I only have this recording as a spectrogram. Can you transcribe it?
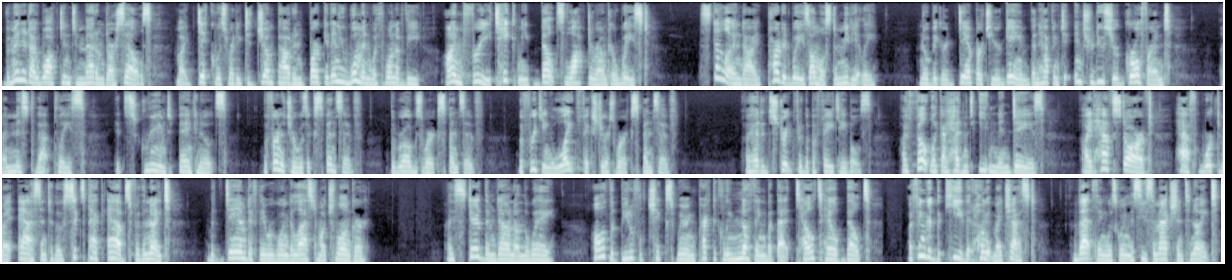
The minute I walked into Madame Darcels, my dick was ready to jump out and bark at any woman with one of the I'm free, take me belts locked around her waist. Stella and I parted ways almost immediately. No bigger damper to your game than having to introduce your girlfriend. I missed that place. It screamed banknotes. The furniture was expensive. The rugs were expensive. The freaking light fixtures were expensive. I headed straight for the buffet tables. I felt like I hadn't eaten in days. I'd half starved, half worked my ass into those six pack abs for the night, but damned if they were going to last much longer. I stared them down on the way. All the beautiful chicks wearing practically nothing but that telltale belt. I fingered the key that hung at my chest. That thing was going to see some action tonight.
